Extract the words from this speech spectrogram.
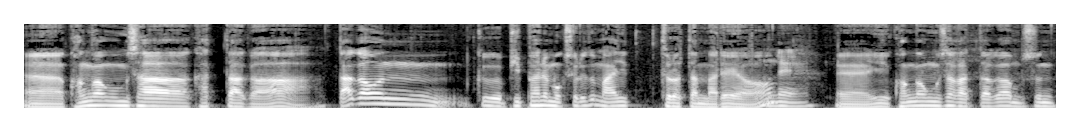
어, 관광공사 갔다가 따가운 그 비판의 목소리도 많이 들었단 말이에요. 네. 예, 이 관광공사 갔다가 무슨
